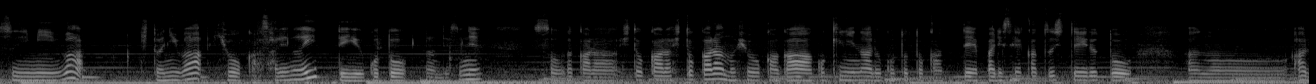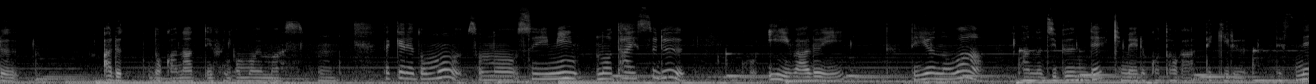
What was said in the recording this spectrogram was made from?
睡眠は人には評価されないっていうことなんですね。そうだから人から人からの評価がこう気になることとかってやっぱり生活していると、あのー、あるあるのかなっていうふうに思います。うん、だけれどもその睡眠の対するこういい悪いっていうのはあの自分で決めることができるんですね。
